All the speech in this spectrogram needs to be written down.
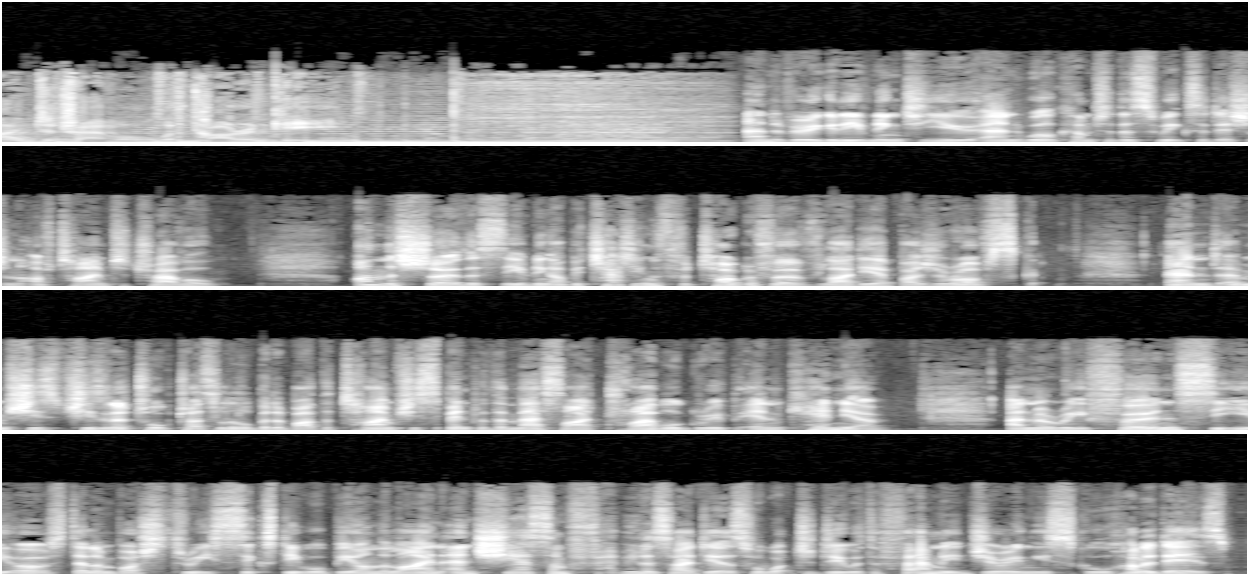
Time to travel with Karen Key. And a very good evening to you, and welcome to this week's edition of Time to Travel. On the show this evening, I'll be chatting with photographer Vladia Bajerovska. And um, she's, she's going to talk to us a little bit about the time she spent with the Maasai tribal group in Kenya. Anne Marie Fern, CEO of Stellenbosch 360, will be on the line, and she has some fabulous ideas for what to do with the family during these school holidays.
